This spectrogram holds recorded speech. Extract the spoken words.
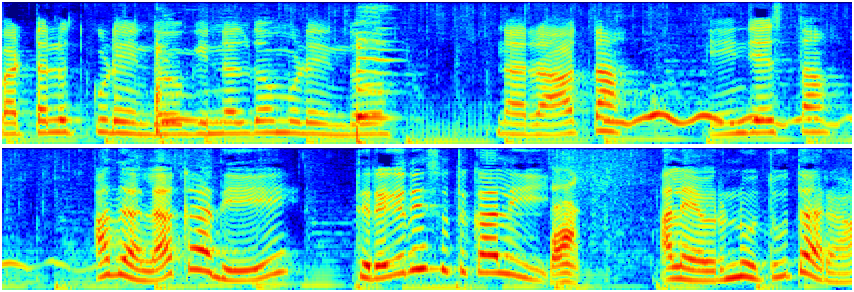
బట్టలు ఉతుకుడేందో గిన్నెల దోముడేందో నా రాత ఏం చేస్తా? అది అలా కాదే తిరగదీసి ఉతకాలి అలా ఎవరన్నా ఉతుకుతారా?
